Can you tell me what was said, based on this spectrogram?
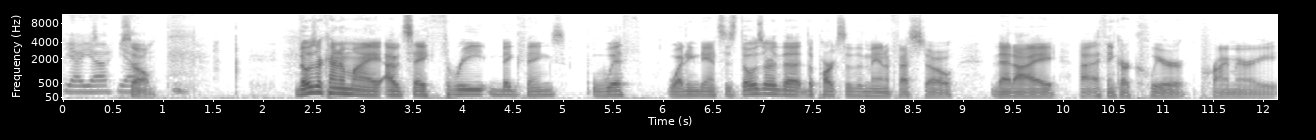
Yeah, yeah, yeah. So those are kind of my I would say three big things with wedding dances. Those are the the parts of the manifesto that I I think are clear primary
